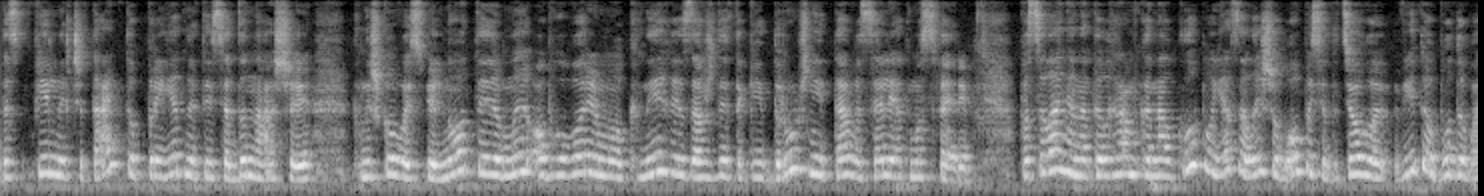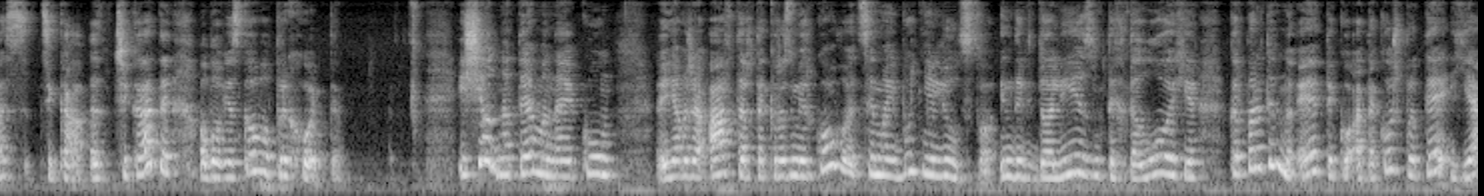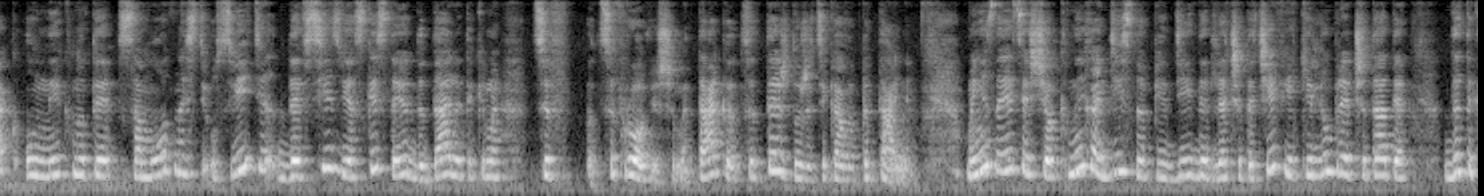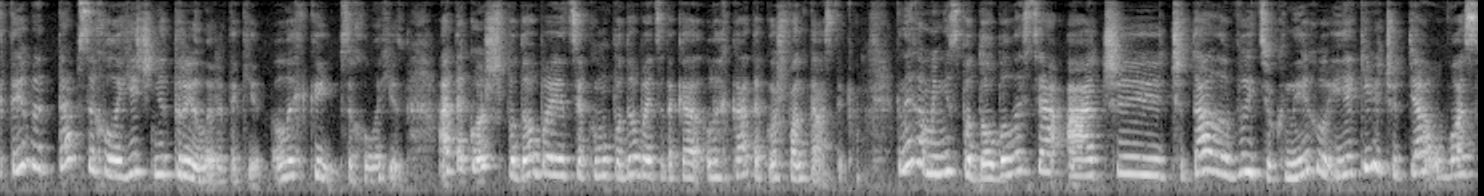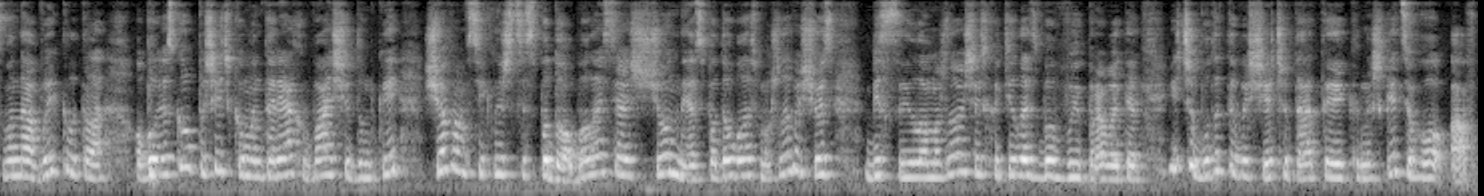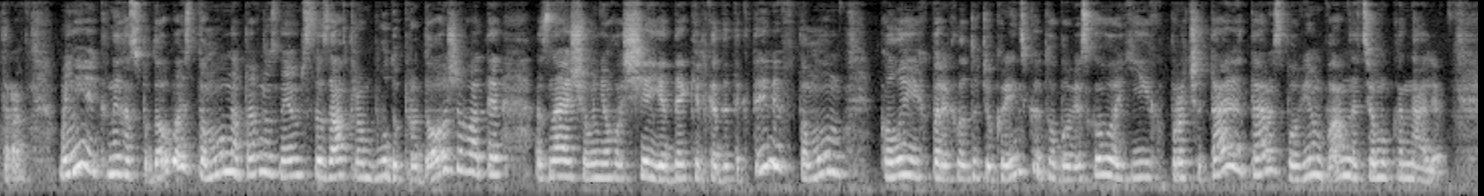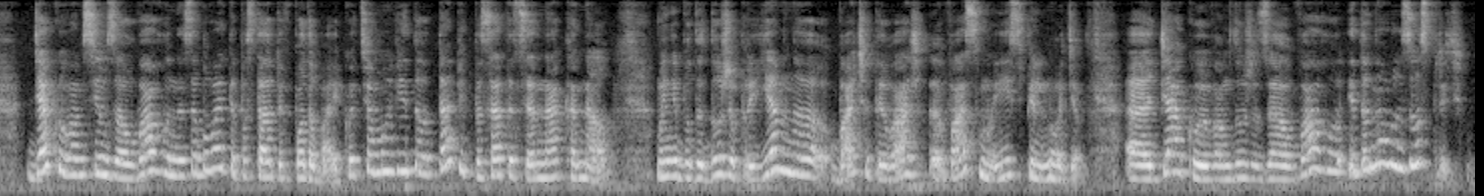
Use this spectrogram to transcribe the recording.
для спільних читань, то приєднуйтеся до нашої книжкової спільноти. Ми обговорюємо книги завжди в такій дружній та веселій атмосфері. Посилання на телеграм-канал клубу я залишу в описі до цього відео. Буду вас е, чекати. Обов'язково приходьте. І ще одна тема, на яку я вважаю, автор так розмірковує, це майбутнє людство, індивідуалізм, технології, корпоративну етику, а також про те, як уникнути самотності у світі, де всі зв'язки стають дедалі такими циф... цифровішими. Так? Це теж дуже цікаве питання. Мені здається, що книга дійсно підійде для читачів, які люблять читати детективи та психологічні трилери, такі легкий психологізм. А також подобається, кому подобається така легка також фантастика. Книга мені сподобалася. А чи читали ви цю книгу і які відчуття у вас вона викликала? Обов'язково пишіть в коментарях ваші думки, що вам в цій книжці сподобалося, що не сподобалось, можливо, щось бісило, можливо, щось хотілося б виправити. І чи будете ви ще читати книжки цього автора? Мені книга сподобалась, тому напевно знайомство з автором буду продовжувати. Знаю, що у нього ще є декілька детективів, тому коли їх перекладуть українською, то обов'язково їх прочитаю та розповім вам на цьому каналі. Дякую вам всім за увагу. Не забувайте поставити вподобайку цьому відео та підписатися на канал. Мені буде дуже приємно бачити вас, вас в моїй спільноті. Е, Дякую вам дуже за увагу і до нових зустрічей!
